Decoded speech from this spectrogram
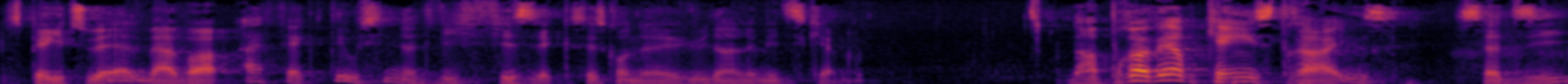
spirituelle, mais elle va affecter aussi notre vie physique. C'est ce qu'on a vu dans le médicament. Dans Proverbe 15, 13, ça dit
